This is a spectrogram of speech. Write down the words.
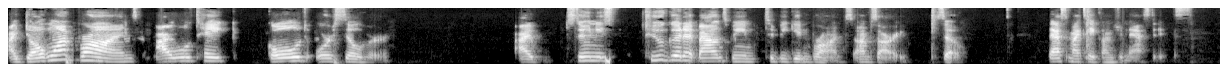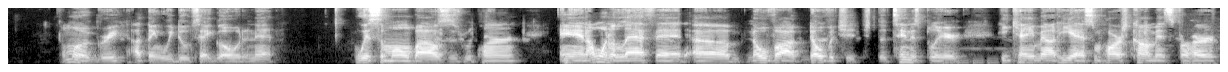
I don't want bronze. I will take gold or silver. I Suni's too good at bounce beam to be getting bronze. I'm sorry. So that's my take on gymnastics. I'm gonna agree. I think we do take gold in that with Simone Biles' return. And I want to laugh at um, Novak Djokovic, the tennis player. He came out. He had some harsh comments for her,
